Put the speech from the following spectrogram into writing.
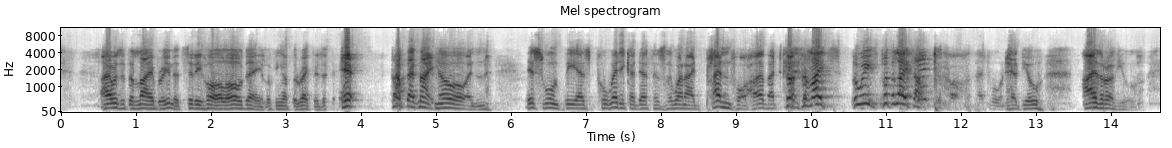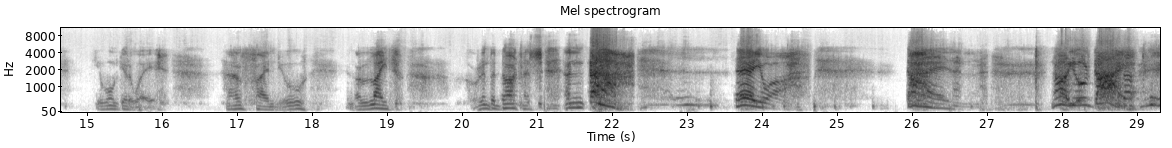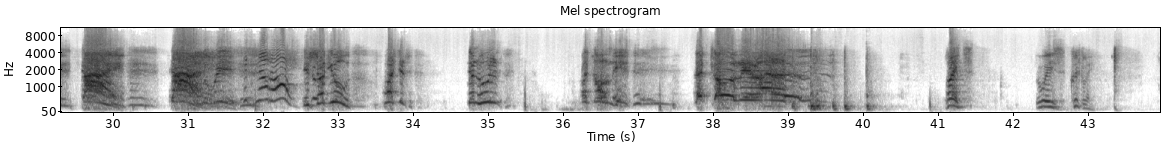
I was at the library and at City Hall all day looking up the records. Here, drop that knife. No, Owen. This won't be as poetic a death as the one I'd planned for her, but. The, the lights! Louise, put the lights out! Oh, that won't help you. Either of you. You won't get away. I'll find you in the light or in the darkness. And. Ah! There you are. Die, then. Now you'll die. Die! Die! Louise! It's not I. It's not you! What did. Then who did. Let go of me! Let go of me! Run! Lights! Louise, quickly.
